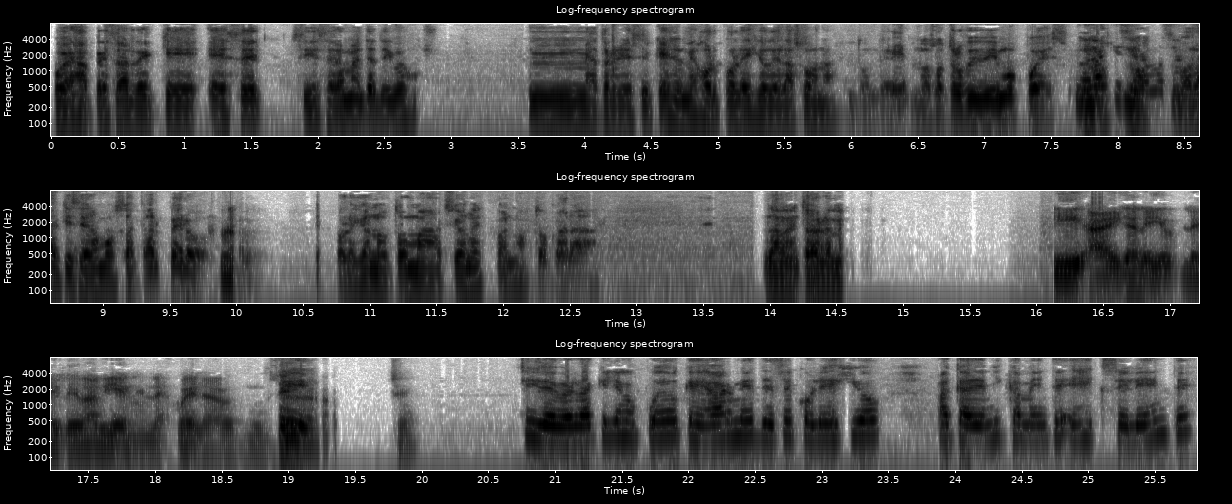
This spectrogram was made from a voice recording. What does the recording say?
pues a pesar de que ese, sinceramente te digo, me atrevería a decir que es el mejor colegio de la zona donde nosotros vivimos, pues no, la, quisiéramos sacar, pero el colegio no toma acciones, pues nos tocará, lamentablemente. Y a ella le, le, va bien en la escuela. Sí. sí. Sí, de verdad que yo no puedo quejarme de ese colegio. Académicamente es excelente,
